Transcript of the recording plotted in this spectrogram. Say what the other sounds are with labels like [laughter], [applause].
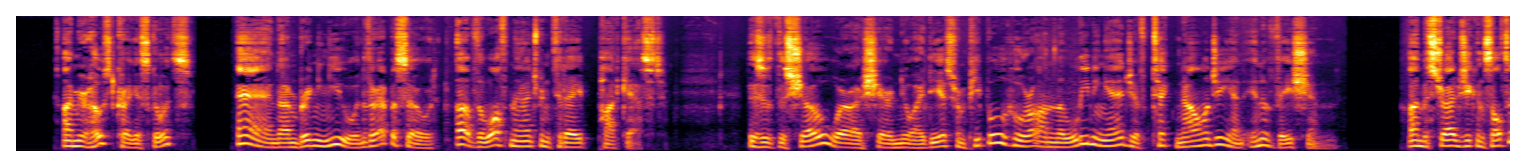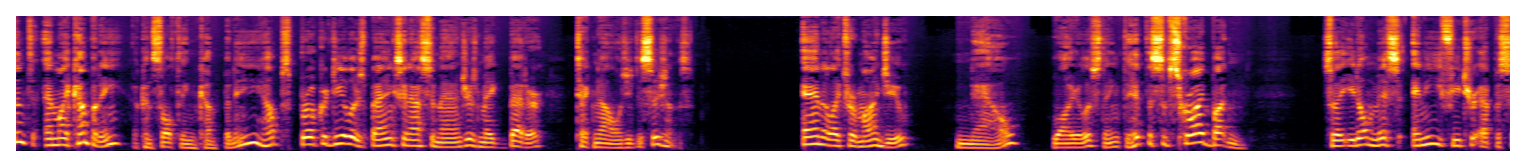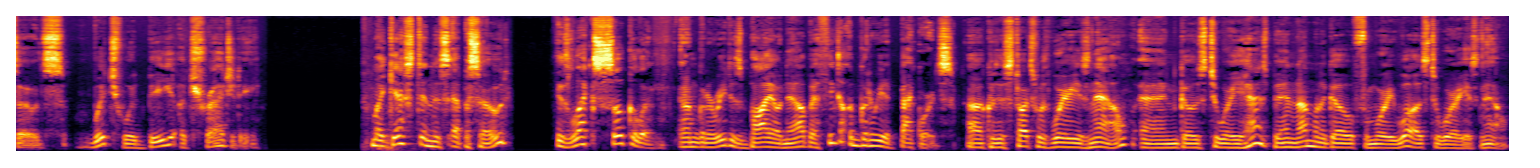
I'm your host, Craig Iskowitz, and I'm bringing you another episode of the Wealth Management Today podcast. This is the show where I share new ideas from people who are on the leading edge of technology and innovation. I'm a strategy consultant, and my company, a consulting company, helps broker dealers, banks, and asset managers make better technology decisions. And I'd like to remind you now, while you're listening, to hit the subscribe button so that you don't miss any future episodes, which would be a tragedy. My guest in this episode is Lex Sokolin, and I'm going to read his bio now, but I think I'm going to read it backwards because uh, it starts with where he is now and goes to where he has been, and I'm going to go from where he was to where he is now.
